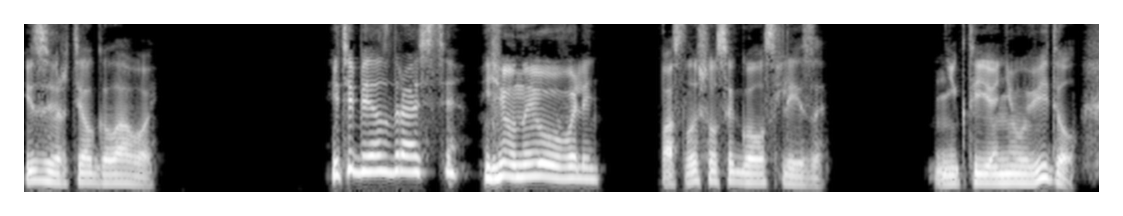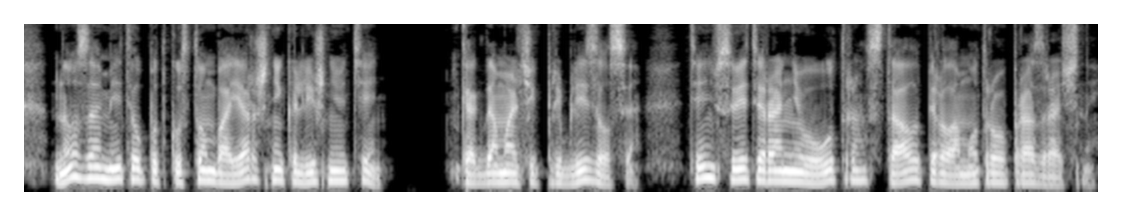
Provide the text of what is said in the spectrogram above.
И завертел головой. «И тебе здрасте, юный уволень!» — послышался голос Лизы. Никт ее не увидел, но заметил под кустом боярышника лишнюю тень. Когда мальчик приблизился, тень в свете раннего утра стала перламутрово-прозрачной,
